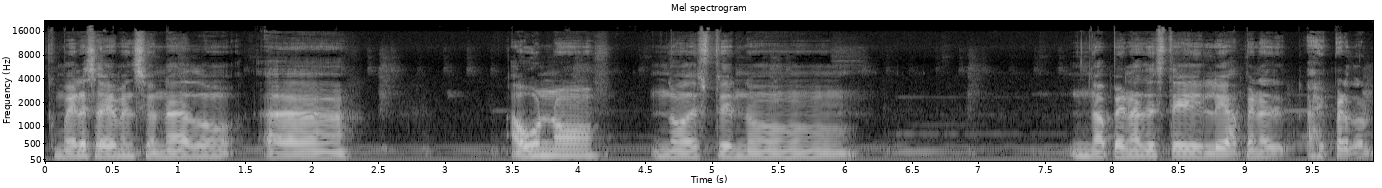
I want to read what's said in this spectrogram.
como ya les había mencionado, a, a uno, no, este, no, no, apenas de este, le apenas, ay, perdón,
